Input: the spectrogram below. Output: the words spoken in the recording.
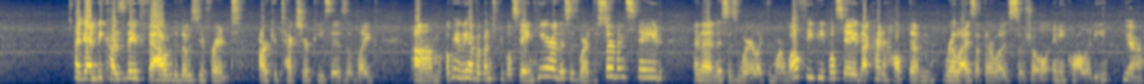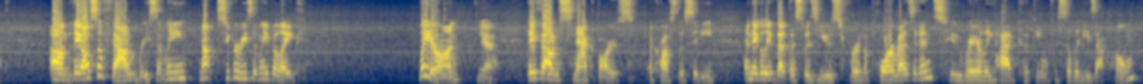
again because they've found those different architecture pieces of like, um, okay, we have a bunch of people staying here. This is where the servants stayed. And then this is where like the more wealthy people stayed. That kind of helped them realize that there was social inequality. Yeah. Um, but they also found recently, not super recently, but like later on, Yeah. they found snack bars across the city, and they believe that this was used for the poor residents who rarely had cooking facilities at home.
